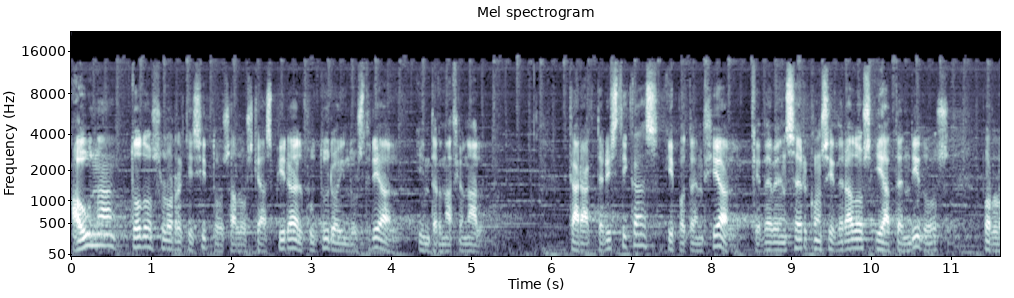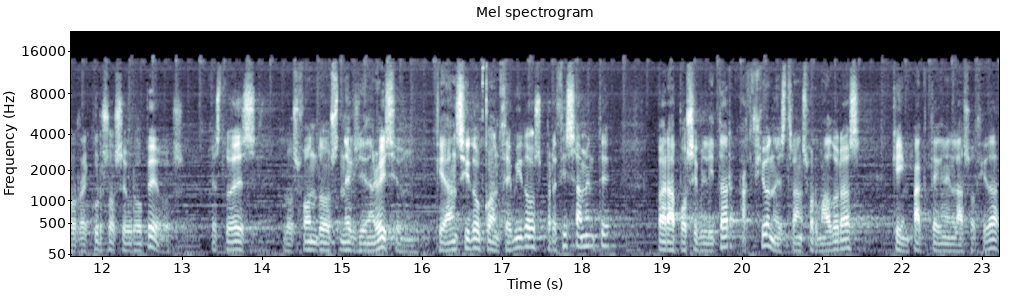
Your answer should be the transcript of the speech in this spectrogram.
Aúna todos los requisitos a los que aspira el futuro industrial internacional características y potencial que deben ser considerados y atendidos por los recursos europeos, esto es, los fondos Next Generation, que han sido concebidos precisamente para posibilitar acciones transformadoras que impacten en la sociedad.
